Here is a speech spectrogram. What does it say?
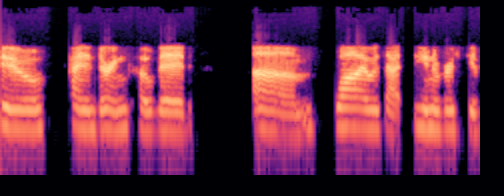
too, kind of during COVID. Um, while I was at the University of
